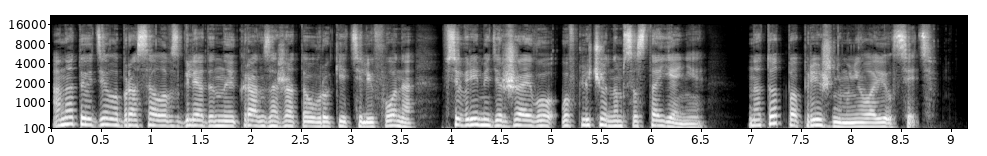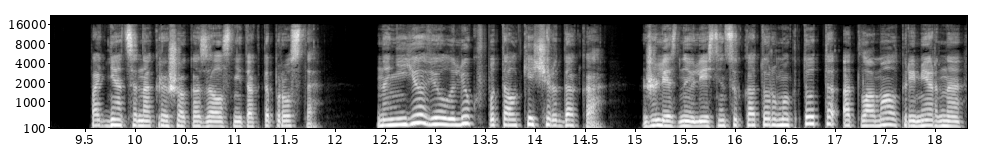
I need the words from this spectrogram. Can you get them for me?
Она то и дело бросала взгляды на экран зажатого в руке телефона, все время держа его во включенном состоянии, но тот по-прежнему не ловил сеть. Подняться на крышу оказалось не так-то просто. На нее вел люк в потолке чердака, железную лестницу, к которому кто-то отломал примерно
